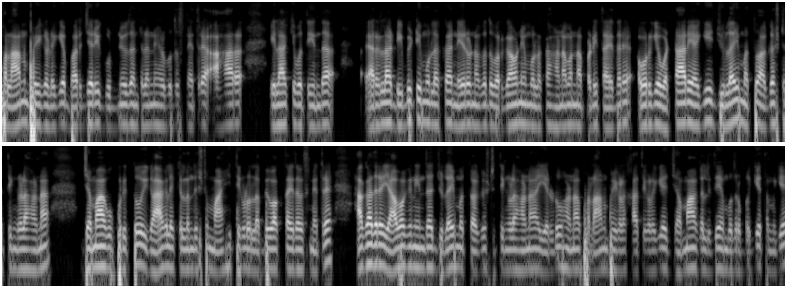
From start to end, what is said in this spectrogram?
ಫಲಾನುಭವಿಗಳಿಗೆ ಭರ್ಜರಿ ಗುಡ್ ನ್ಯೂಸ್ ಅಂತಲೇ ಹೇಳ್ಬೋದು. ಸ್ನೇಹಿತರೆ, ಆಹಾರ ಇಲಾಖೆ ವತಿಯಿಂದ ಯಾರೆಲ್ಲ ಡಿ ಬಿ ಟಿ ಮೂಲಕ, ನೇರು ನಗದು ವರ್ಗಾವಣೆ ಮೂಲಕ ಹಣವನ್ನು ಪಡಿತಾ ಇದ್ದಾರೆ, ಅವರಿಗೆ ಒಟ್ಟಾರೆಯಾಗಿ ಜುಲೈ ಮತ್ತು ಆಗಸ್ಟ್ ತಿಂಗಳ ಹಣ ಜಮಾ ಆಗೋ ಕುರಿತು ಈಗಾಗಲೇ ಕೆಲವೊಂದಿಷ್ಟು ಮಾಹಿತಿಗಳು ಲಭ್ಯವಾಗ್ತಾ ಇದ್ದಾವೆ ಸ್ನೇಹಿತರೆ. ಹಾಗಾದರೆ ಯಾವಾಗಿನಿಂದ ಜುಲೈ ಮತ್ತು ಆಗಸ್ಟ್ ತಿಂಗಳ ಹಣ, ಎರಡೂ ಹಣ ಫಲಾನುಭವಿಗಳ ಖಾತೆಗಳಿಗೆ ಜಮಾ ಆಗಲಿದೆ ಎಂಬುದರ ಬಗ್ಗೆ ತಮಗೆ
